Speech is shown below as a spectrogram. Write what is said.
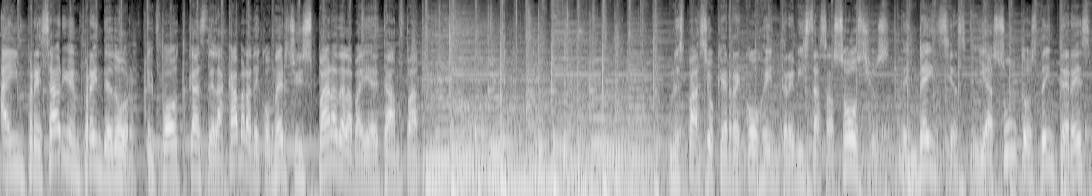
a Empresario Emprendedor, el podcast de la Cámara de Comercio Hispana de la Bahía de Tampa. Un espacio que recoge entrevistas a socios, tendencias y asuntos de interés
